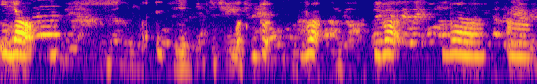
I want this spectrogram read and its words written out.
you know, but, but, but, but, um,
